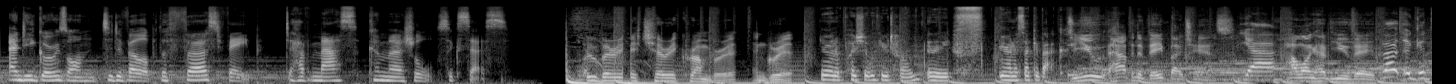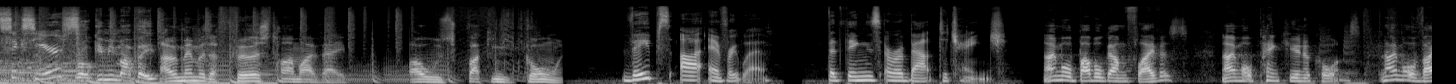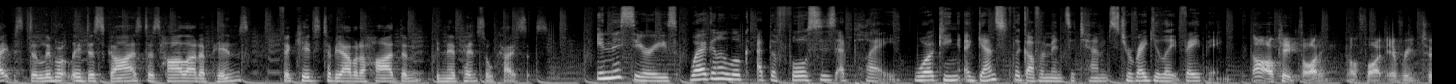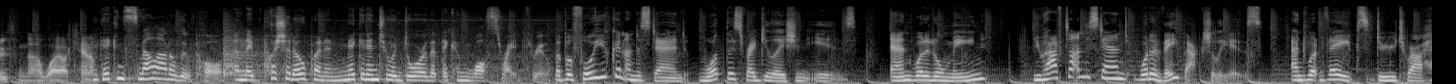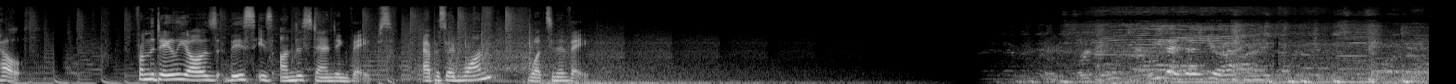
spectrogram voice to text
And he goes on to develop the first vape to have mass commercial success. Blueberry, cherry, cranberry, and grape. You're gonna push it with your tongue, and then you, you're gonna suck it back. Do you happen to vape by chance? Yeah. How long have you vaped? About a good six years. Bro, give me my vape. I remember the first time I vaped, I was fucking gone. Vapes are everywhere, but things are about to change. No more bubblegum flavours, no more pink unicorns, no more vapes deliberately disguised as highlighter pens for kids to be able to hide them in their pencil cases. In this series, we're going to look at the forces at play working against the government's attempts to regulate vaping. Oh, I'll keep fighting. I'll fight every tooth and nail way I can. They can smell out a loophole and they push it open and make it into a door that they can waltz right through. But before you can understand what this regulation is and what it'll mean, you have to understand what a vape actually is and what vapes do to our health. From the Daily Oz, this is Understanding Vapes. Episode 1 What's in a Vape?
